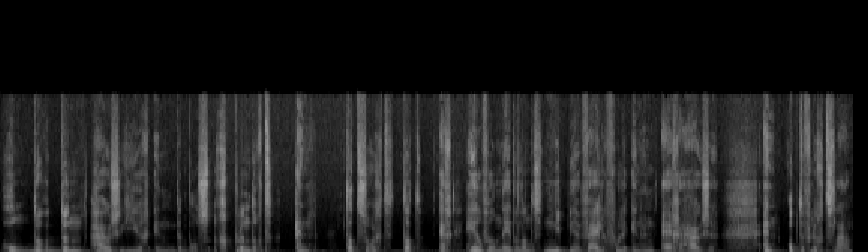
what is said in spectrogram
honderden huizen hier in Den Bosch geplunderd. En dat zorgt dat er heel veel Nederlanders niet meer veilig voelen in hun eigen huizen. En op de vlucht slaan.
